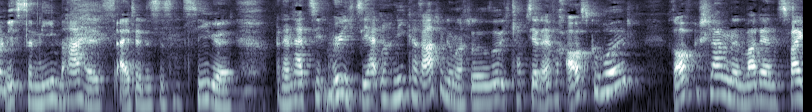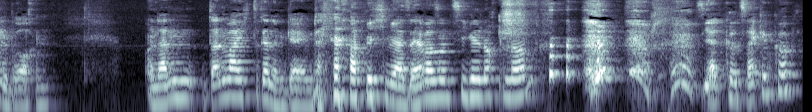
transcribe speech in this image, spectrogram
und ich so, niemals, Alter, das ist ein Ziegel. Und dann hat sie, wirklich, sie hat noch nie Karate gemacht oder so. Ich glaube, sie hat einfach ausgeholt, raufgeschlagen und dann war der in zwei gebrochen. Und dann, dann war ich drin im Game. Dann habe ich mir selber so einen Ziegel noch genommen. Sie hat kurz weggeguckt,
